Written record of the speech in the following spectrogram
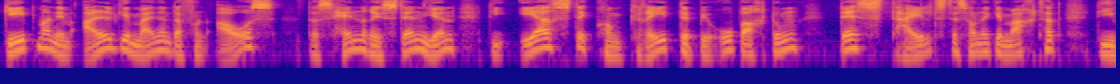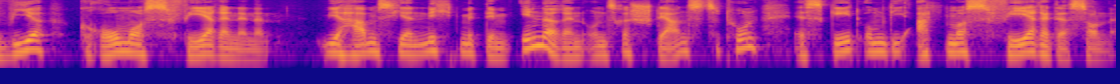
geht man im Allgemeinen davon aus, dass Henry Stanyan die erste konkrete Beobachtung des Teils der Sonne gemacht hat, die wir Chromosphäre nennen. Wir haben es hier nicht mit dem Inneren unseres Sterns zu tun, es geht um die Atmosphäre der Sonne.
